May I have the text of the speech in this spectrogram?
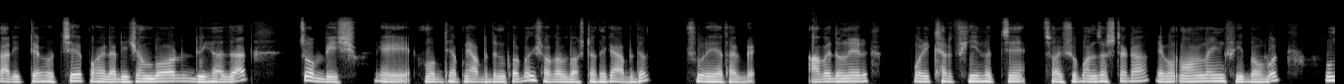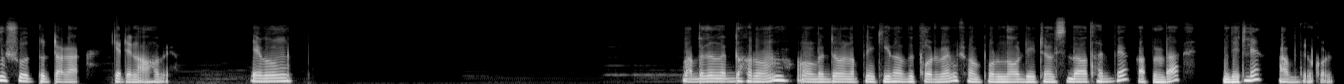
তারিখটা হচ্ছে পয়লা ডিসেম্বর দুই হাজার চব্বিশ। এর মধ্যে আপনি আবেদন করবেন, সকাল দশটা থেকে আবেদন শুরু হয়ে থাকবে। আবেদনের পরীক্ষার ফি হচ্ছে ছয়শো পঞ্চাশ টাকা এবং অনলাইন ফি বাবদ উনসত্তর টাকা কেটে নেওয়া হবে। এবং আবেদনের ধরন, আবেদন আপনি কীভাবে করবেন, সম্পূর্ণ ডিটেলস দেওয়া থাকবে। আপনারা দেখলে আবেদন করুন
